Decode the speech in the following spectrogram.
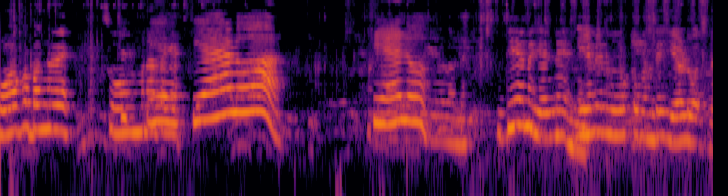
ಹೋಗೋ ಬಂಗ್ರೆ. ಸುಮ್ಮನೆ ಹೇಳು. ಹೇಳು. ಇದೇನು ಎಣ್ಣೆ ಏನೇನು ನೋಡ್ಕೊಂಡ್ಬಂದೆ ಹೇಳು ಅಸನ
